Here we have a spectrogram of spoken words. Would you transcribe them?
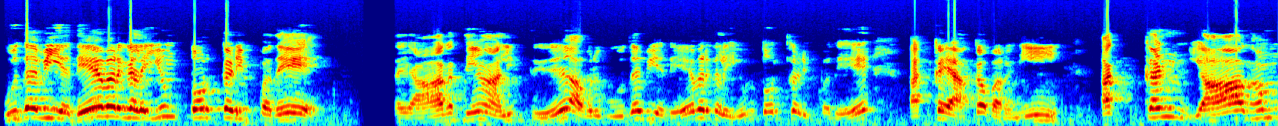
உதவிய தேவர்களையும் தோற்கடிப்பதே யாகத்தையும் அழித்து அவருக்கு உதவிய தேவர்களையும் தோற்கடிப்பதே தக்கையாக்க பரணி. தக்கன் யாகம்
